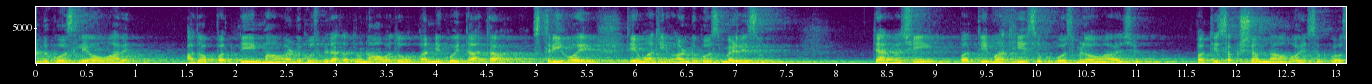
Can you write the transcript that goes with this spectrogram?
અંડકોષ લેવામાં આવે અથવા પત્નીમાં અંડકોષ પેદા થતો ના હોય તો અન્ય કોઈ દાતા સ્ત્રી હોય તેમાંથી અંડકોષ મેળવીશું. ત્યાર પછી પતિમાંથી સુખકોષ મેળવવામાં આવે છે. પતિ સક્ષમ ના હોય સુખકોષ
